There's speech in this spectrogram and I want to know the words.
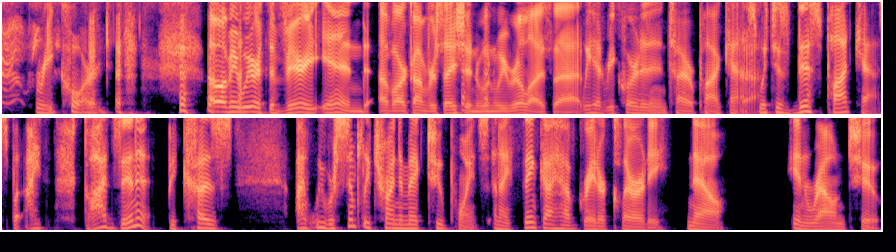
record. oh, I mean, we were at the very end of our conversation when we realized that. we had recorded an entire podcast, Yeah. which is this podcast. But I, God's in it because I, we were simply trying to make two points, and I think I have greater clarity now in round two.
